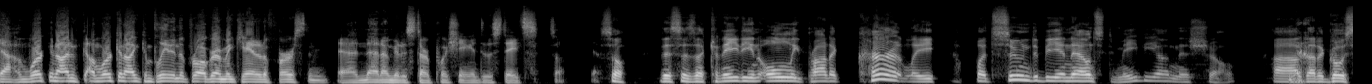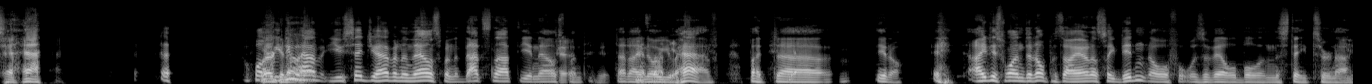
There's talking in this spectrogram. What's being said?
yeah, I'm working on I'm working on completing the program in Canada first, and and then I'm going to start pushing into the states. So yeah. So this is a Canadian only product currently, but soon to be announced, maybe on this show, uh, that it goes. well, Working we do have. It. You said you have an announcement. And that's not the announcement that I know you yet. have, but uh, yeah. you know, I just wanted to know because I honestly didn't know if it was available in the states or not.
